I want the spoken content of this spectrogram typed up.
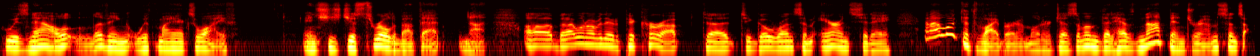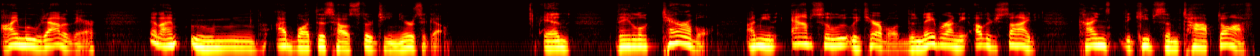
who is now living with my ex wife. And she's just thrilled about that. Not. Uh, but I went over there to pick her up to, to go run some errands today, and I looked at the viburnum odoratissimum that have not been trimmed since I moved out of there, and I'm um, I bought this house 13 years ago, and they look terrible. I mean, absolutely terrible. The neighbor on the other side kind of keeps them topped off,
